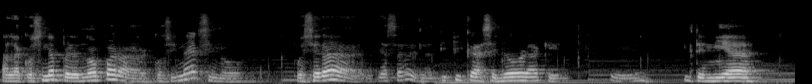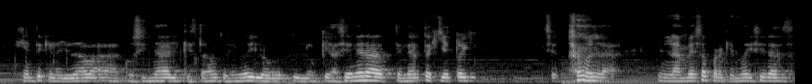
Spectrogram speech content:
a la cocina, pero no para cocinar, sino pues era, ya sabes, la típica señora que tenía gente que le ayudaba a cocinar y que estaban cocinando y lo, lo que hacían era tenerte quieto y, sentado en la, en la, mesa para que no hicieras eh,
